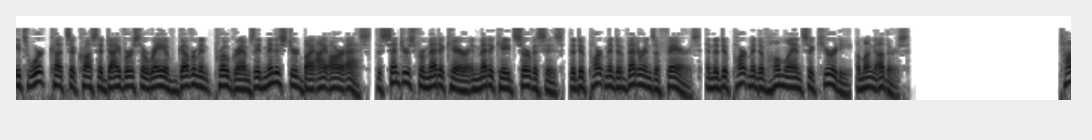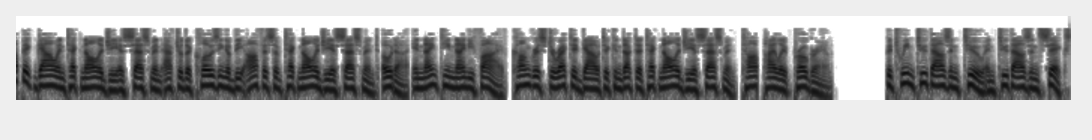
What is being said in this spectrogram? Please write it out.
Its work cuts across a diverse array of government programs administered by IRS, the Centers for Medicare and Medicaid Services, the Department of Veterans Affairs, and the Department of Homeland Security, among others. Topic GAO and Technology Assessment After the closing of the Office of Technology Assessment in 1995, Congress directed GAO to conduct a Technology Assessment pilot program. Between 2002 and 2006,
